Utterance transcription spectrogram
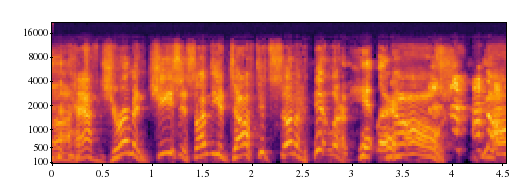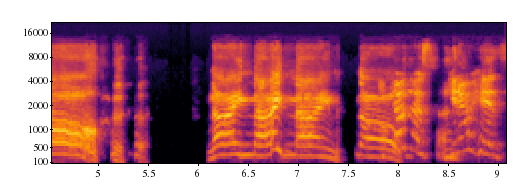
uh, half German. Jesus, I'm the adopted son of Hitler. Hitler. No, no. nine, nine, nine. you No. know those you know his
